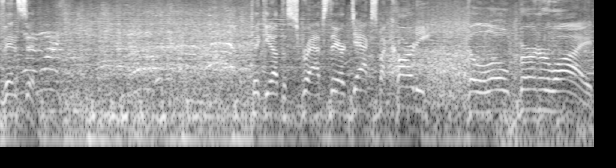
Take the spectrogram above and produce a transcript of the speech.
Vincent. Picking up the scraps there, Dax McCarty, the low burner wide.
